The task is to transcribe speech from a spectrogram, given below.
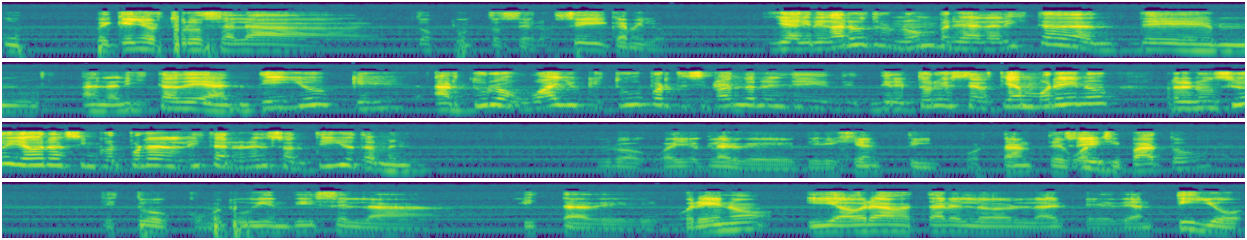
Un pequeño Arturo Sala 2.0, sí, Camilo y agregar otro nombre a la lista de, de, a la lista de Antillo, que es Arturo Aguayo, que estuvo participando en el directorio de Sebastián Moreno, renunció y ahora se incorpora a la lista de Lorenzo Antillo también. Arturo Aguayo, claro que dirigente importante de sí. Huachipato, que estuvo, como tú bien dices, en la lista de Moreno y ahora va a estar en lo, la, eh, de Antillo.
